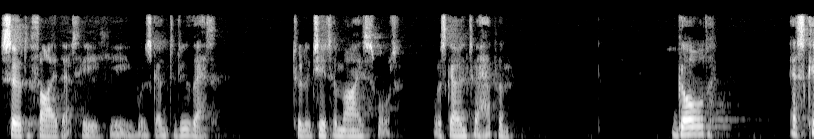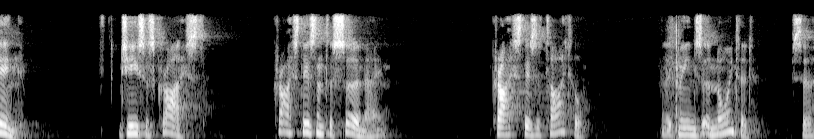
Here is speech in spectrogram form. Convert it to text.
certify that he, he was going to do that to legitimize what was going to happen. God as King, Jesus Christ. Christ isn't a surname, Christ is a title, and it means anointed. So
